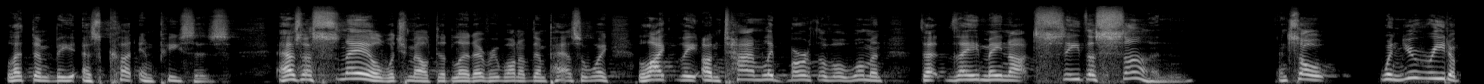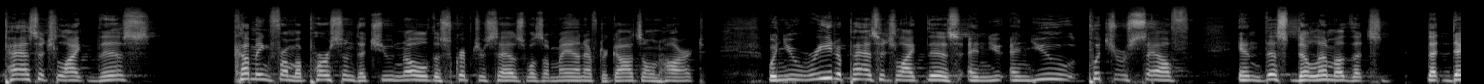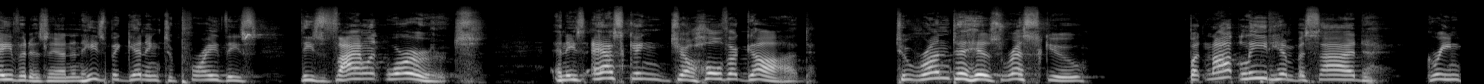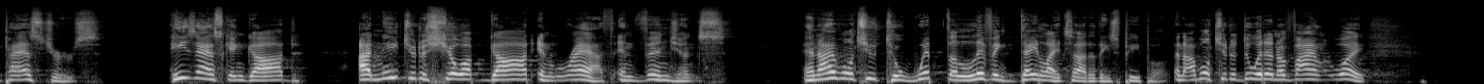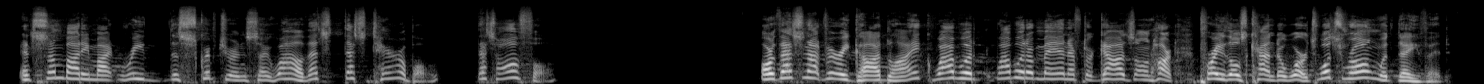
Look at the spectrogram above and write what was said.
let them be as cut in pieces. As a snail which melted, let every one of them pass away, like the untimely birth of a woman, that they may not see the sun. And so, when you read a passage like this, coming from a person that you know the scripture says was a man after God's own heart, when you read a passage like this and you, and you put yourself in this dilemma that's, that David is in, and he's beginning to pray these these violent words. And he's asking Jehovah God to run to his rescue, but not lead him beside green pastures. He's asking God, I need you to show up, God, in wrath and vengeance. And I want you to whip the living daylights out of these people. And I want you to do it in a violent way. And somebody might read the scripture and say, wow, that's, that's terrible. That's awful. Or that's not very godlike. Why would, why would a man after God's own heart pray those kind of words? What's wrong with David?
